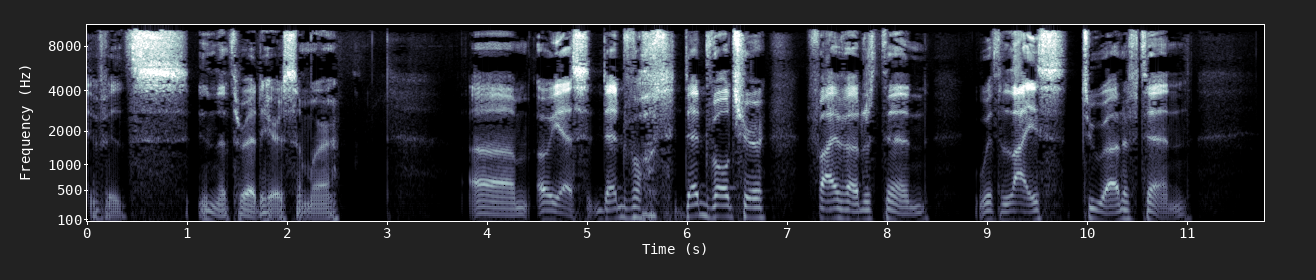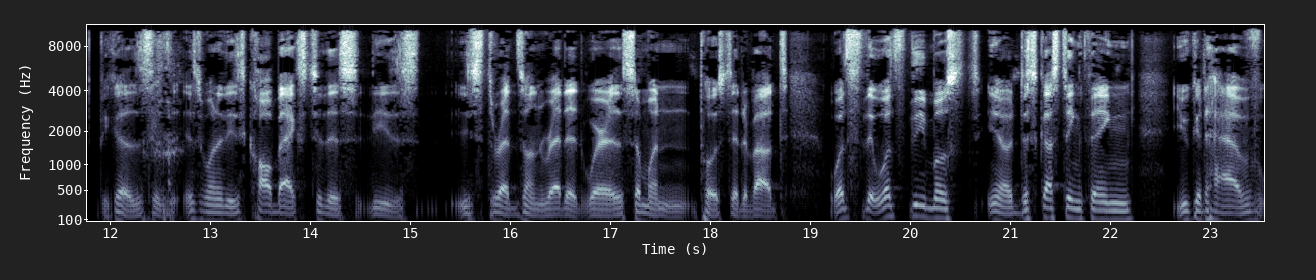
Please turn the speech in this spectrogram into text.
if it's in the thread here somewhere. Um, oh yes, dead vul- dead vulture, five out of ten, with lice, two out of ten, because it's- it's one of these callbacks to this these these threads on Reddit where someone posted about what's the what's the most you know disgusting thing you could have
